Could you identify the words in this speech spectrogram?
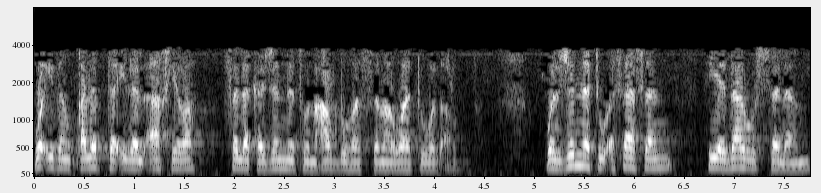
وإذا انقلبت إلى الآخرة فلك جنة عرضها السماوات والأرض. والجنة أساسا هي دار السلام.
